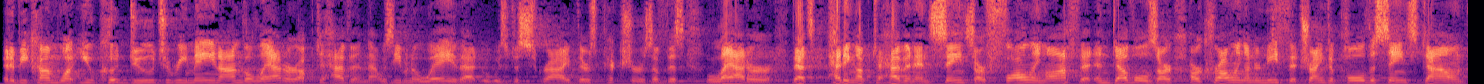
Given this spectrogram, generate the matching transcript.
It had become what you could do to remain on the ladder up to heaven. That was even a way that it was described. There's pictures of this ladder that's heading up to heaven, and saints are falling off it, and devils are, are crawling underneath it, trying to pull the saints down.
